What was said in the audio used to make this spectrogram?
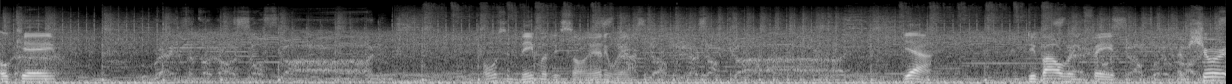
okay. What was the name of this song anyway? Yeah, Devouring Faith. I'm sure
